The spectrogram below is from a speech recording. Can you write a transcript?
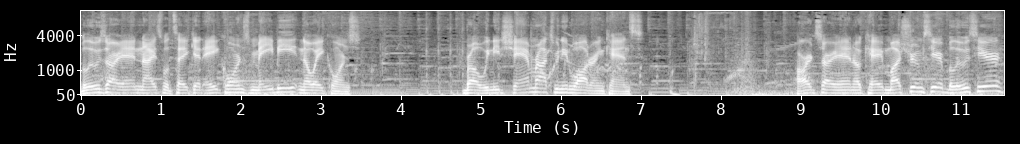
Blues are in. Nice. We'll take it. Acorns, maybe. No acorns. Bro, we need shamrocks. We need watering cans. Hearts are in. Okay, mushrooms here, blues here.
